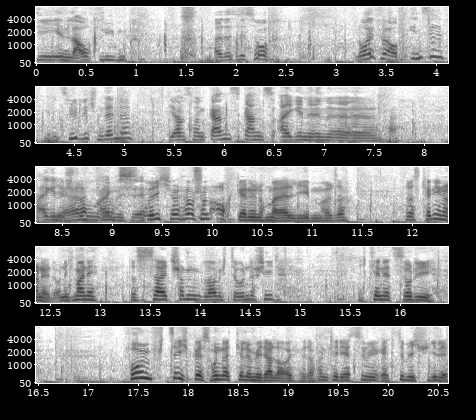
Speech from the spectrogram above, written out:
die ihren Lauf lieben. Also das ist so Läufe auf Inseln in südlichen Ländern, die haben so einen ganz, ganz eigenen, äh, eigene Ja, Stimmung das würde ich schon auch gerne nochmal erleben. Also das kenne ich noch nicht. Und ich meine, das ist halt schon, glaube ich, der Unterschied. Ich kenne jetzt so die 50 bis 100 Kilometer Läufe. Davon kenne ich jetzt ziemlich, ziemlich viele.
